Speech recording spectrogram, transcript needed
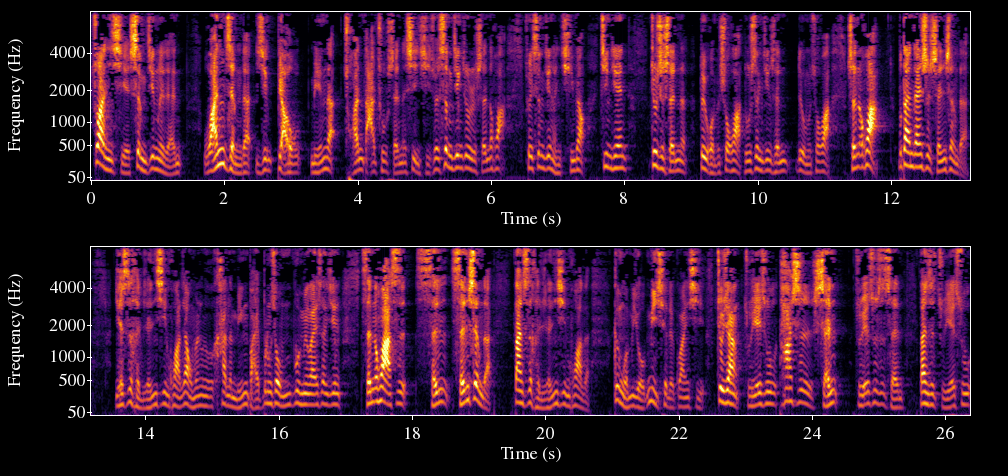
撰写圣经的人。完整的已经表明了，传达出神的信息，所以圣经就是神的话，所以圣经很奇妙。今天就是神的对我们说话，读圣经，神对我们说话。神的话不单单是神圣的，也是很人性化，让我们能够看得明白。不能说我们不明白圣经，神的话是神神圣的，但是很人性化的，跟我们有密切的关系。就像主耶稣，他是神，主耶稣是神，但是主耶稣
